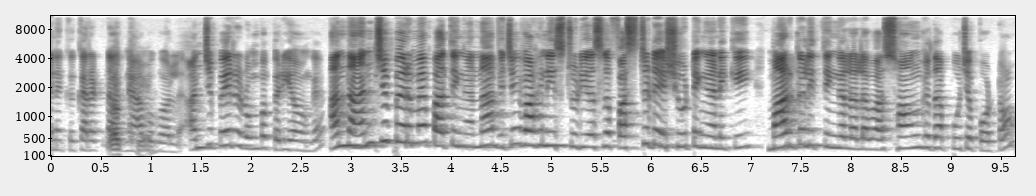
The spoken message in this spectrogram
எனக்கு கரெக்டா Okay. ஞாபகம் இல்லை அஞ்சு பேர் ரொம்ப பெரியவங்க. அந்த அஞ்சு பேருமே பாத்தீங்கன்னா விஜயவாகினி ஸ்டுடியோஸ்ல ஃபர்ஸ்ட் டே ஷூட்டிங் அன்னைக்கு மார்கழி திங்கள் அல்லவா சாங் தான் பூஜை போட்டோம்.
